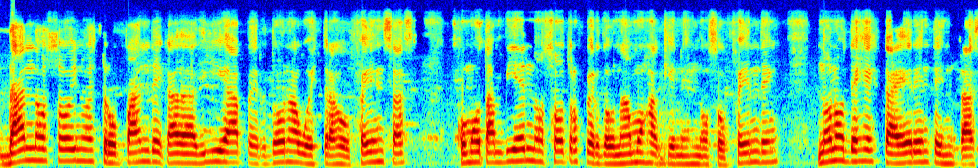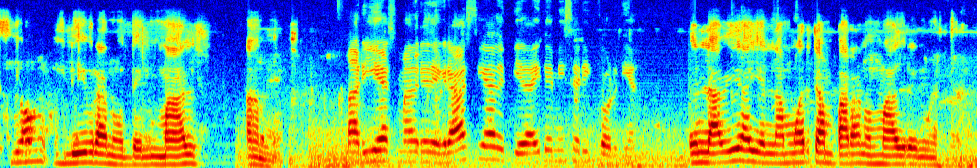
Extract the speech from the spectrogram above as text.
Danos hoy nuestro pan de cada día, perdona vuestras ofensas, como también nosotros perdonamos a quienes nos ofenden. No nos dejes caer en tentación y líbranos del mal. Amén. María es Madre de Gracia, de piedad y de misericordia. En la vida y en la muerte, ampáranos, Madre nuestra.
